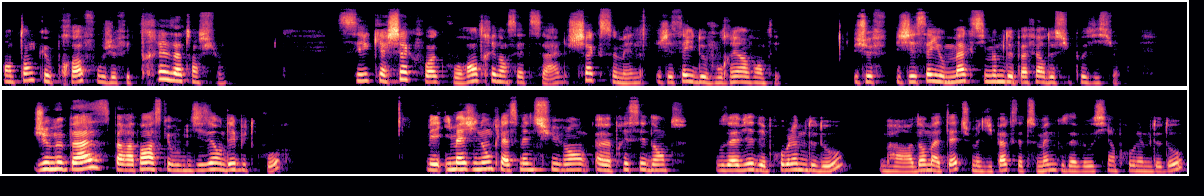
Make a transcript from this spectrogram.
en tant que prof, où je fais très attention, c'est qu'à chaque fois que vous rentrez dans cette salle, chaque semaine, j'essaye de vous réinventer. J'essaye au maximum de ne pas faire de suppositions. Je me base par rapport à ce que vous me disiez en début de cours. Mais imaginons que la semaine suivante, euh, précédente, vous aviez des problèmes de dos. Bah, dans ma tête, je me dis pas que cette semaine, vous avez aussi un problème de dos.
